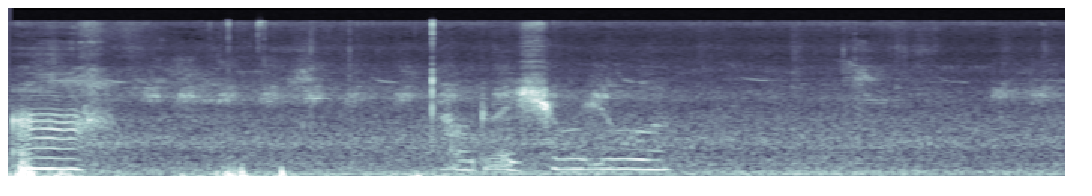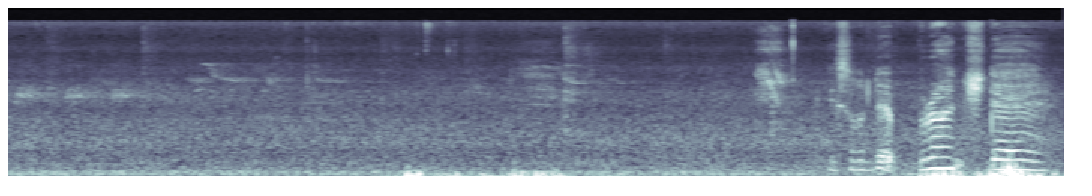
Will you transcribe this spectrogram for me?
Uh, how do I show you? It's on that branch there. There.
